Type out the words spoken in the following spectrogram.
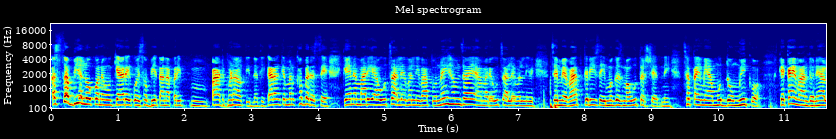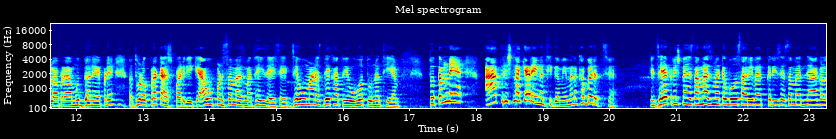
અસભ્ય લોકોને હું ક્યારેય કોઈ સભ્યતાના પરી પાઠ ભણાવતી નથી. કારણ કે મને ખબર હશે કે એને મારી આ ઊંચા લેવલની વાતો નહીં સમજાય આ મારે ઊંચા લેવલની જે મેં વાત કરી છે એ મગજમાં ઉતરશે જ નહીં. છતાંય મેં આ મુદ્દો મૂક્યો કે કંઈ વાંધો નહીં. હાલો, આપણે આ મુદ્દાને આપણે થોડો પ્રકાશ પાડવી કે આવું પણ સમાજમાં થઈ જાય છે. જેવું માણસ દેખાતું એવું હોતું નથી એમ. તો તમને આ કૃષ્ણ ક્યારેય નથી ગમી? મને ખબર જ છે. કે જે કૃષ્ણએ સમાજ માટે બહુ સારી વાત કરી છે, સમાજને આગળ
